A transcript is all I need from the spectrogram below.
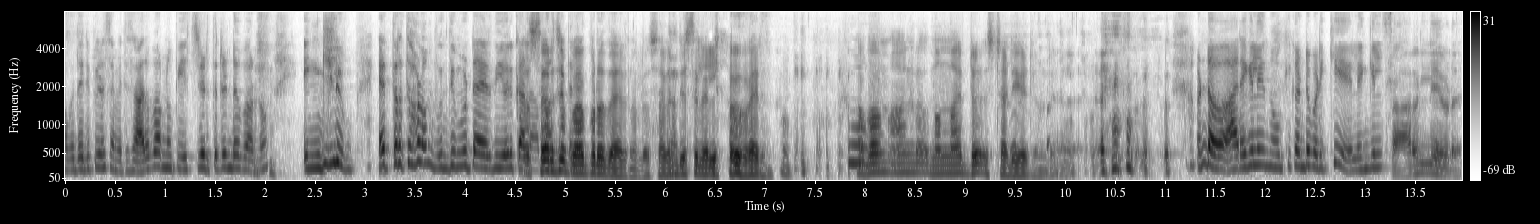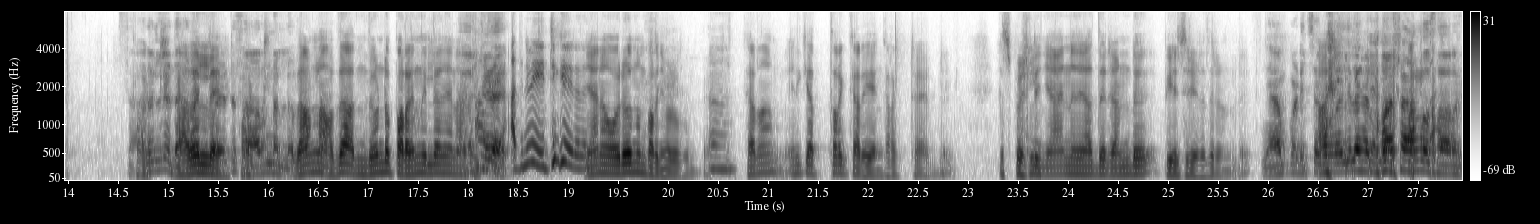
അവതരിപ്പിക്കുന്ന സമയത്ത് സാറ് പറഞ്ഞു പി എച്ച് ഡി എടുത്തിട്ടുണ്ട് പറഞ്ഞു. എങ്കിലും എത്രത്തോളം ബുദ്ധിമുട്ടായിരുന്നു ഈ ഒരു റിസർച്ച് പേപ്പർ ഇതായിരുന്നല്ലോ. ആയിരുന്നു അപ്പം അവന്റെ നന്നായിട്ട് സ്റ്റഡി ചെയ്തിട്ടുണ്ട്. ഉണ്ടോ? ആരെങ്കിലും നോക്കി കണ്ടു പഠിക്കേ അല്ലെങ്കിൽ സാറില്ലേ ഇവിടെ? അതല്ലേ? അത് എന്തുകൊണ്ട് പറയുന്നില്ല ഞാൻ ഞാൻ ഓരോന്നും പറഞ്ഞു കൊടുക്കും. കാരണം എനിക്ക് അത്രയ്ക്ക് കറക്റ്റ് ആയിട്ട്. എസ്പെഷ്യലി ഞാൻ അത് രണ്ട് പി എച്ച് ഡി എടുത്തിട്ടുണ്ട്. ഞാൻ പഠിച്ച കോളേജിലെ സാറ്.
